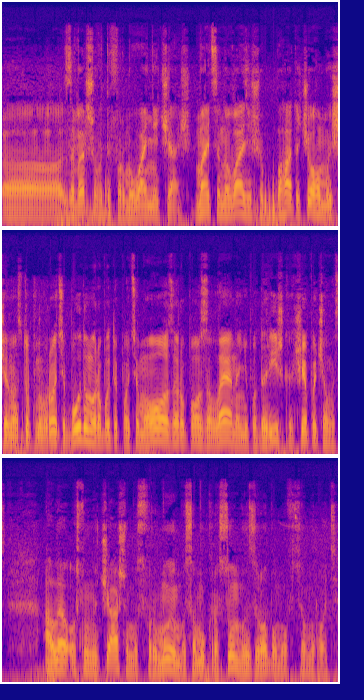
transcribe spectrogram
е- завершувати формування чаші. Мається на увазі, що багато чого ми ще в наступному році будемо робити по цьому озеру, по озелененню, по доріжках, ще по чомусь. Але основну чашу ми сформуємо, саму красу ми зробимо в цьому році.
